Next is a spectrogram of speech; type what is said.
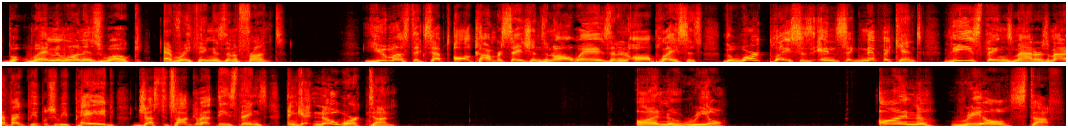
But when one is woke, everything is an affront. You must accept all conversations in all ways and in all places. The workplace is insignificant. These things matter. As a matter of fact, people should be paid just to talk about these things and get no work done. unreal. Unreal stuff.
